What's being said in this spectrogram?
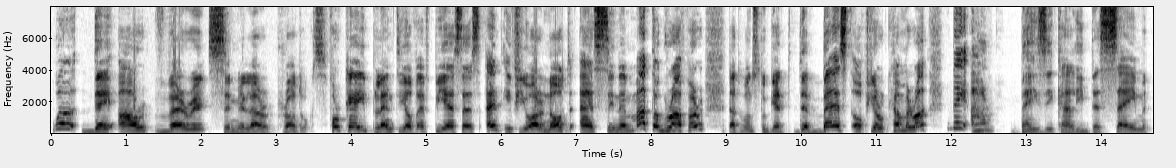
well, they are very similar products. 4K, plenty of FPSs, and if you are not a cinematographer that wants to get the best of your camera, they are basically the same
